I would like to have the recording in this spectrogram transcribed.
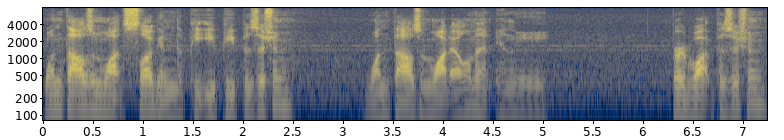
One thousand watt slug in the PEP position, one thousand watt element in the bird watt position,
